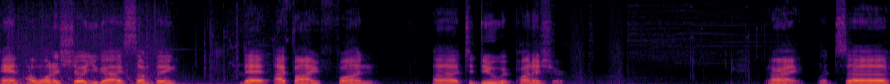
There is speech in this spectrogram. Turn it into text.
And I want to show you guys something that I find fun uh, to do with Punisher. All right, let's, uh,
